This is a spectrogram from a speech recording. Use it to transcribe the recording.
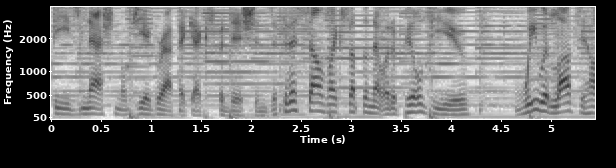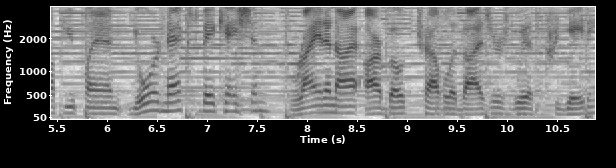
these National Geographic expeditions? If this sounds like something that would appeal to you, we would love to help you plan your next vacation. Ryan and I are both travel advisors with Creating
